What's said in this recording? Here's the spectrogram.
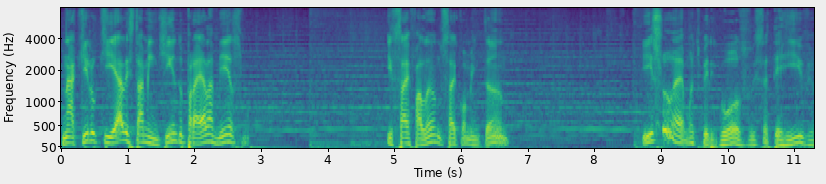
naquilo que ela está mentindo para ela mesma. E sai falando, sai comentando. Isso é muito perigoso, isso é terrível.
